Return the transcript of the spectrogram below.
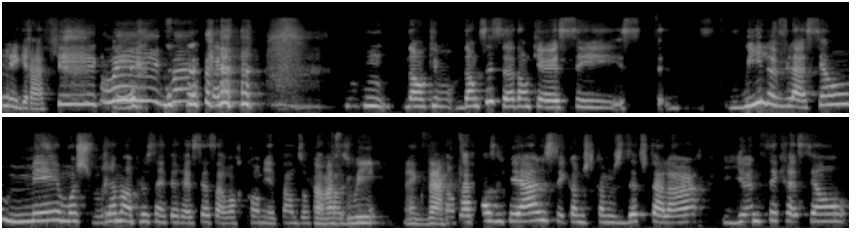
les graphiques. Oui, exact. donc, donc c'est ça. Donc, euh, c'est oui, l'ovulation, mais moi, je suis vraiment plus intéressée à savoir combien de temps dure la phase Oui, exact. Donc, la phase idéale, c'est comme, comme je disais tout à l'heure, il y a une sécrétion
